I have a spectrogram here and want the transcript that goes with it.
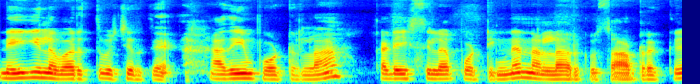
நெய்யில் வறுத்து வச்சுருக்கேன். அதையும் போட்டுடலாம். கடைசியில் போட்டிங்கன்னா நல்லாயிருக்கும் சாப்பிட்றக்கு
